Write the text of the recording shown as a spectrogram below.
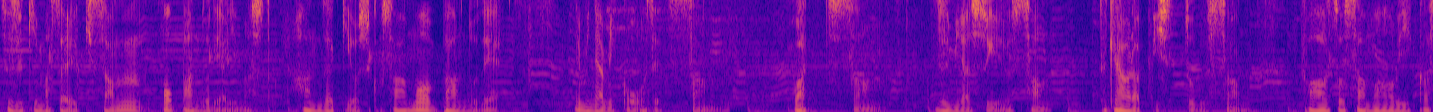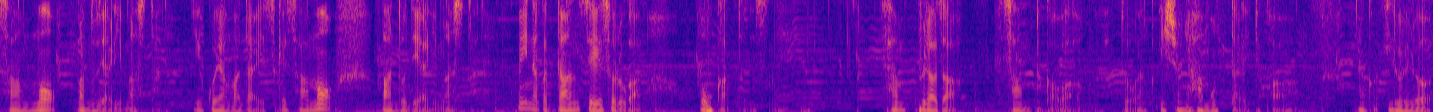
鈴木雅之さんもバンドでやりました。半崎よし子さんもバンドで南こうせつさん、ワッチさん、泉谷しげるさん、竹原ピストルさん、ファーストサマーウイカさんもバンドでやりましたね。横山大輔さんもバンドでやりましたね。これになんか男性ソロが多かったですね。サンプラザさんとかは、えっと、なんか一緒にハモったりとか、なんかいろいろ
